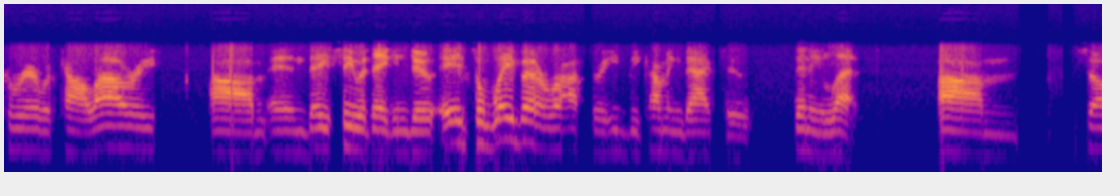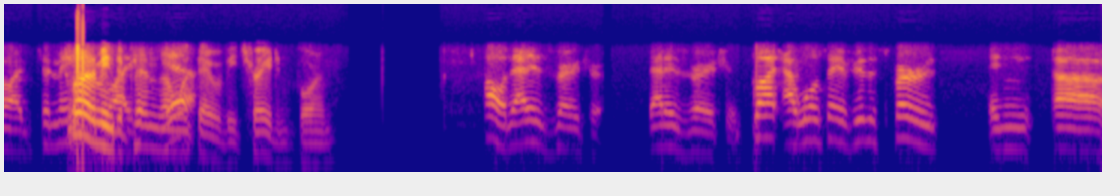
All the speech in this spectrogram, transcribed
career with Kyle Lowry, um, and they see what they can do. It's a way better roster he'd be coming back to than he left. Um, so uh, to me, well, I mean, like, depends on yeah. what they would be trading for him. Oh, that is very true. That is very true. But I will say, if you're the Spurs, and uh,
